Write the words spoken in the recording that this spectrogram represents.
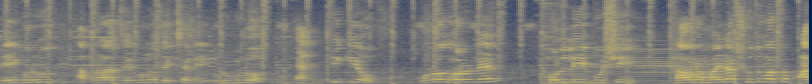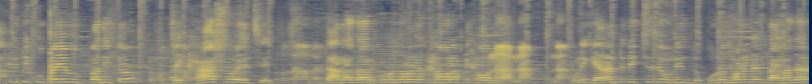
এই গরু আপনারা যেগুলো দেখছেন এই গরুগুলো একটিকেও কোনো ধরনের খল্লি বুসি খাওয়ানো হয় না শুধুমাত্র প্রাকৃতিক উপায়ে উৎপাদিত যে ঘাস রয়েছে দানাদার- কোনো ধরনের খাবার আপনি খাওয়ান না। না না না। উনি গ্যারান্টি দিচ্ছে যে উনি কোনো ধরনের দানাদার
